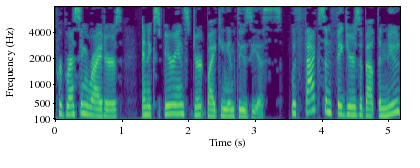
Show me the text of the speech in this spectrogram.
progressing riders, and experienced dirt biking enthusiasts. With facts and figures about the new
